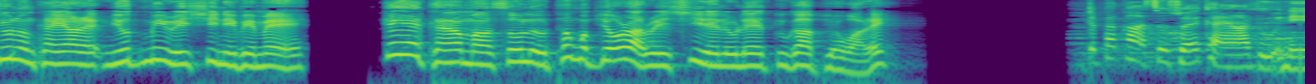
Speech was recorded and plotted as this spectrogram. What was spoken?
ကျူးလွန်ခံရတဲ့မြို့သမီးတွေရှိနေပေမဲ့ ကဲ့ရဲ့ခံရမှာစိုးလို့ထုတ်မပြောတာတွေရှိတယ်လို့လည်းသူကပြောပါတယ်။ တစ်ဖက်ကဆွဆွဲခံရသူအနေ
